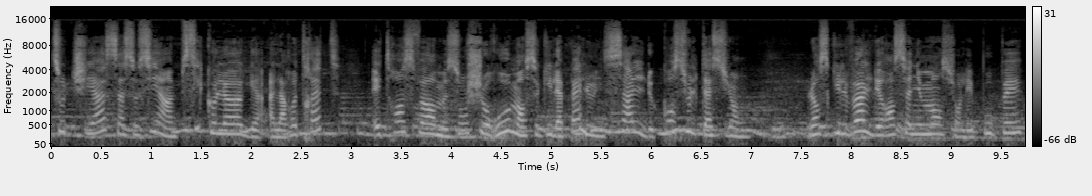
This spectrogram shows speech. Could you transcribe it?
Tsuchiya s'associe à un psychologue à la retraite et transforme son showroom en ce qu'il appelle une salle de consultation. Lorsqu'ils veulent des renseignements sur les poupées,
